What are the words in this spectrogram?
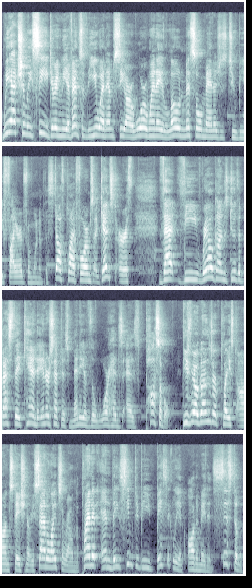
We actually see during the events of the UN MCR war when a lone missile manages to be fired from one of the stealth platforms against Earth that the railguns do the best they can to intercept as many of the warheads as possible. These railguns are placed on stationary satellites around the planet, and they seem to be basically an automated system,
